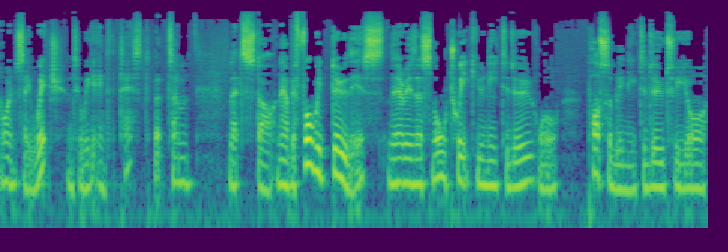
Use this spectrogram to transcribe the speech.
I won't say which until we get into the test but um, let's start. Now before we do this there is a small tweak you need to do or possibly need to do to your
